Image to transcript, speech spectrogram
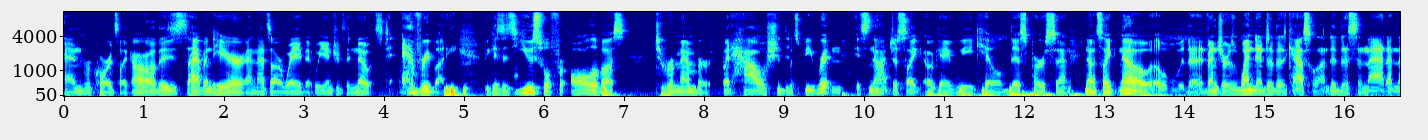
and records like, oh, this happened here, and that's our way that we introduce the notes to everybody because it's useful for all of us to remember. But how should this be written? It's not just like, okay, we killed this person. No, it's like, no, the adventurers went into the castle and did this and that, and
